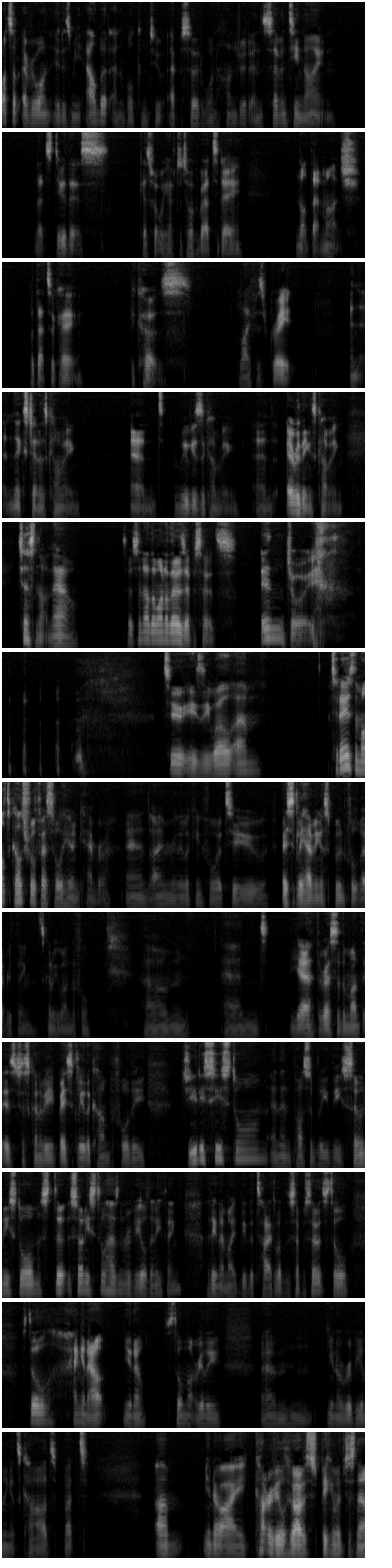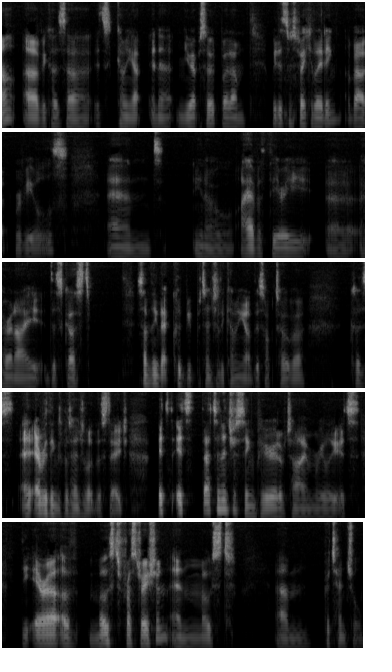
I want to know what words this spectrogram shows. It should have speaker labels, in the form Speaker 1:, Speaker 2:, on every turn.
Speaker 1: What's up, everyone? It is me, Albert, and welcome to episode 179. Let's do this. Guess what we have to talk about today? Not that much, but that's okay, because life is great, and next gen is coming, and movies are coming, and everything's coming, just not now. So it's another one of those episodes. Enjoy. Too easy. Well, um, today is the Multicultural Festival here in Canberra, and I'm really looking forward to basically having a spoonful of everything. It's going to be wonderful. Um, and yeah, the rest of the month is just going to be basically the calm before the GDC storm, and then possibly the Sony storm. St- Sony still hasn't revealed anything. I think that might be the title of this episode. Still, still hanging out. You know, still not really, um, you know, revealing its cards. But um, you know, I can't reveal who I was speaking with just now uh, because uh, it's coming out in a new episode. But um, we did some speculating about reveals, and you know, I have a theory. Uh, her and I discussed something that could be potentially coming out this October because everything's potential at this stage. It's it's that's an interesting period of time. Really, it's the era of most frustration and most um, potential.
